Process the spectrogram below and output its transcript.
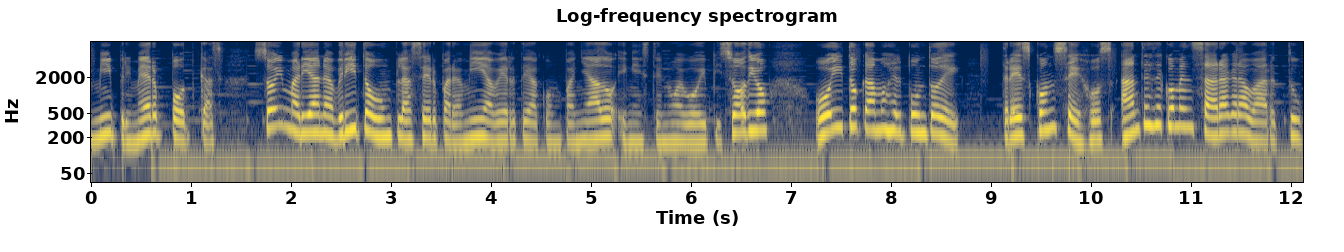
mi primer podcast. Soy Mariana Brito, un placer para mí haberte acompañado en este nuevo episodio. Hoy tocamos el punto de tres consejos antes de comenzar a grabar tu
